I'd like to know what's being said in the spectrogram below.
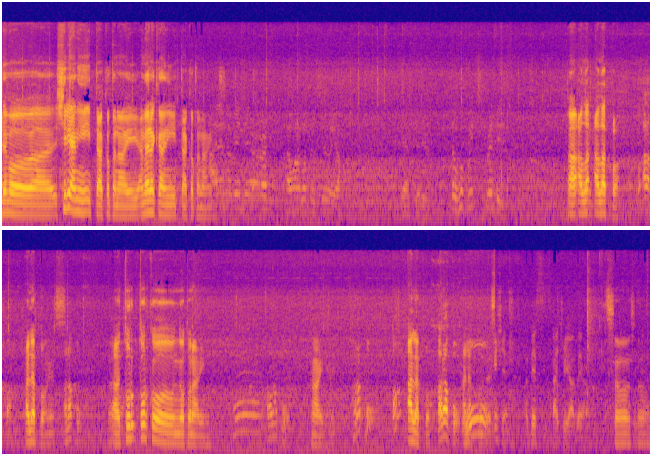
でも、シリアに行ったことない、アメリカに行ったことない。アラポ。ポ。トルコの隣。アラポ。は。Aleppo. Aleppo. Aleppo. Oh. This country are there. So so.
